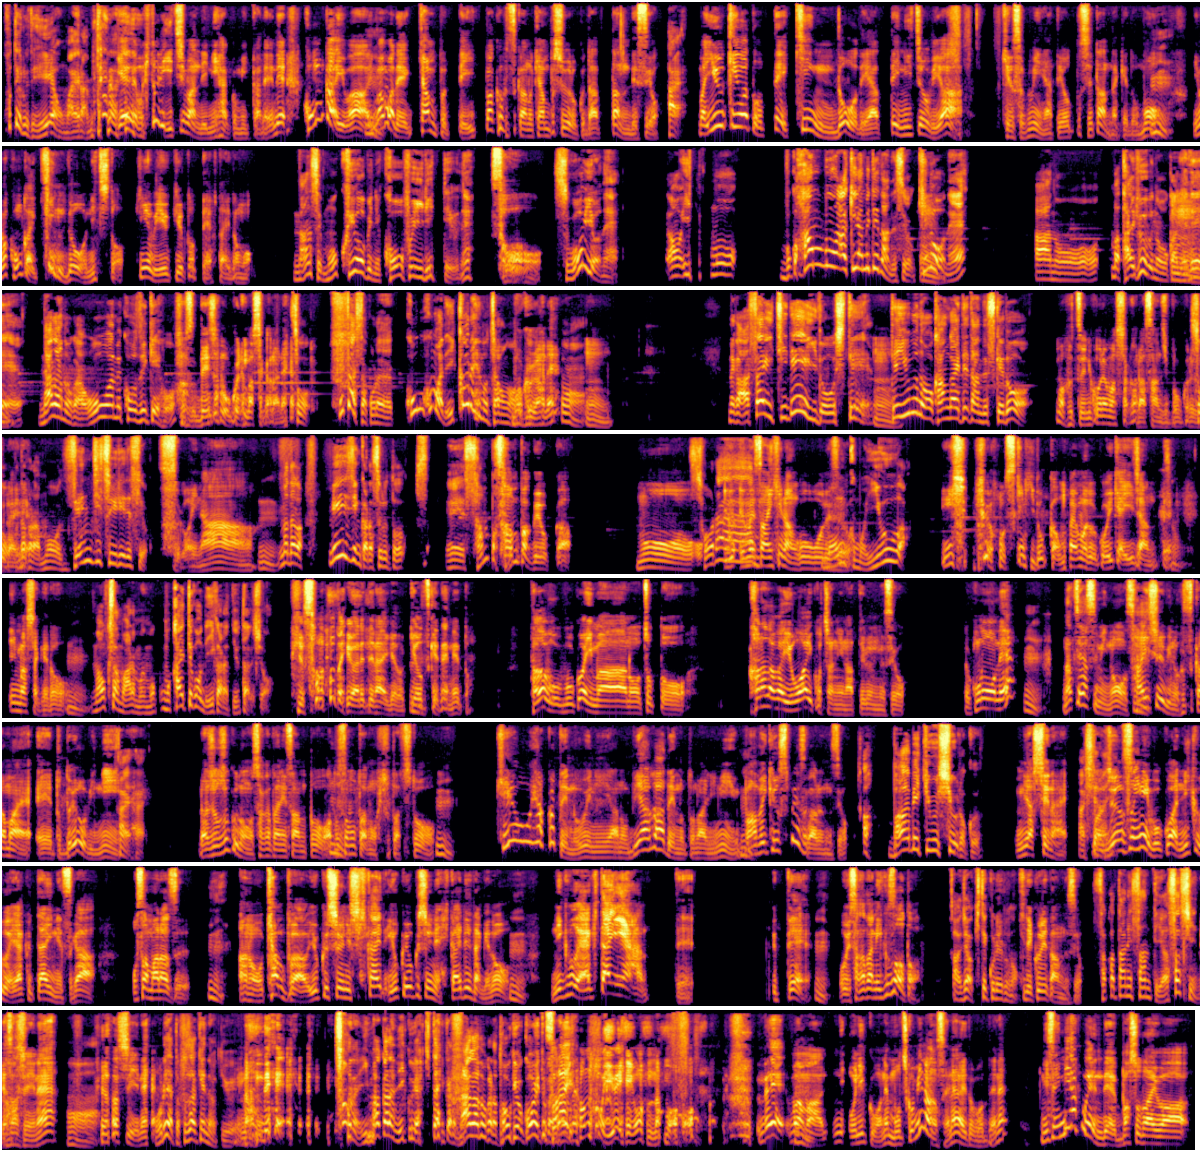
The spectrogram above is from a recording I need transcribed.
ホテルでええやん、お前ら、みたいな、いや、でも1人1万で2泊3日で。で、今回はうん今までキャンプって1泊2日のキャンプ収録だったんですよ。はい。まあ、有給は取って、金、土でやって、日曜日は、休息日に当てようとしてたんだけども、うん。今今回金、土、日と、金曜日有給取って、二人とも。なんせ木曜日に甲府入りっていうね。そすごいよね。あの、い、もう、僕半分諦めてたんですよ。昨日ね、あのーまあ、台風のおかげで、長野が大雨洪水警報う。そうそう、電車も遅れましたからね。そう。下手したらこれ、甲府まで行かれへんのちゃうの？僕がね。うん。うん。なんか朝一で移動して、うんっていうのを考えてたんですけど、まあ普通に来れましたから、30分。ぐらいで。だからもう前日入りですよ。すごいなぁ。うん。まあだから、名人からすると、えー、3泊？3泊4日。もう、そらよ嫁さん避難合々ですよ文句。も言うわ。いい、もう好きにどっかお前までこう行きゃいいじゃんってうん言いましたけどう、ん。まあ奥さんもあれももうもう帰ってこんでいいからって言ったでしょ。いや、そんなこと言われてないけど、気をつけてね、と。ただもう僕は今、あの、ちょっと、体が弱い子ちゃんになってるんですよ。でこのね、うん。夏休みの最終日の2日前、えっ、と、土曜日に、はいはい。ラジオ食堂の坂谷さんと、あとその他の人たちと、うん。京王百貨店の上に、あの、ビアガーデンの隣に、うんバーベキュースペースがあるんですよ。あ、バーベキュー収録？いや、してない。あ、してない。純粋に僕は肉が焼きたい熱が収まらず、うん。あの、キャンプは翌週に控えて、翌々週には控えてたけど、うん。肉が焼きたいんやって言って、うんおい、坂谷行くぞとあ、じゃあ来てくれるの？来てくれたんですよ。坂谷さんって優しいな。優しいね。うん。優しいね。俺やったらふざけんなよって言うよ。なんで、そうだ、今から肉焼きたいから長野から東京来いとかそらいろんなもん言えへん女もん。で、まあまあ、にお肉をね、持ち込みなんですよね、ああいうとこってね。2200円で場所代は、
